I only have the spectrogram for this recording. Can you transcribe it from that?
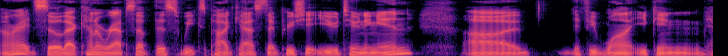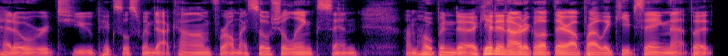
All right, so that kind of wraps up this week's podcast. I appreciate you tuning in. If you want, you can head over to pixelswim.com for all my social links. And I'm hoping to get an article up there. I'll probably keep saying that, but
